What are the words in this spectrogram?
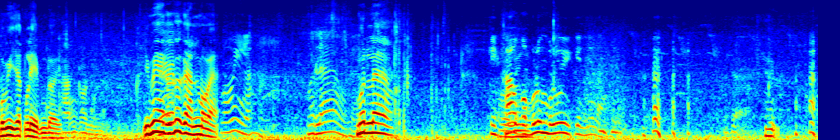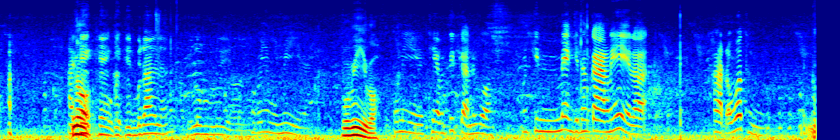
บ่มีจักเล่มเลยทั้งคนอีแม่ก็คือกันบ่แม่โอ้ยละหมดแล้วหมดแล้ว กินข้าวกับบลุ่มบลุยกินนี่แหละไอ้เนาะที่แข่งก็กินไม่ได้แล้วบลุ่มบลุยเอาเขาก็ยังบ่มีเลยบ่มีบ่ตัวนี้เทียมนติดกันนี่บ่มันกินแม่งกินทางกลางนี่ล่ะขาดเอาว่าถึงโก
